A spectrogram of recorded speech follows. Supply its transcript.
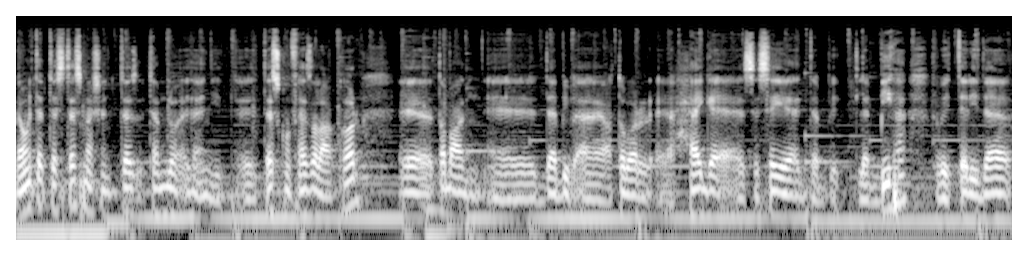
لو انت بتستثمر عشان تملك يعني تسكن في هذا العقار طبعا ده بيبقى يعتبر حاجة أساسية أنت بتلبيها فبالتالي ده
